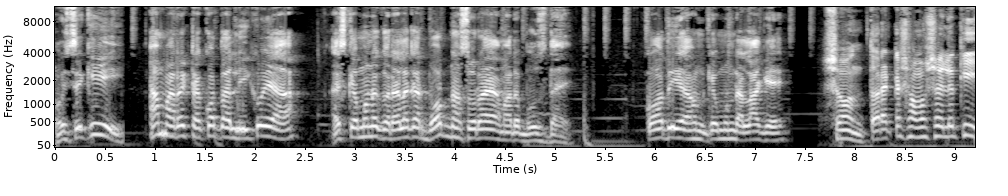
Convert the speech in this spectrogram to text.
হয়েছে কি? আমার একটা কথা লিক হইয়া, আজকে মনে কর এলাকার বদনা চোরায় আমার বুঝ দেয়। কদি এখন কেমনটা লাগে? শোন, তোর একটা সমস্যা হইল কি?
